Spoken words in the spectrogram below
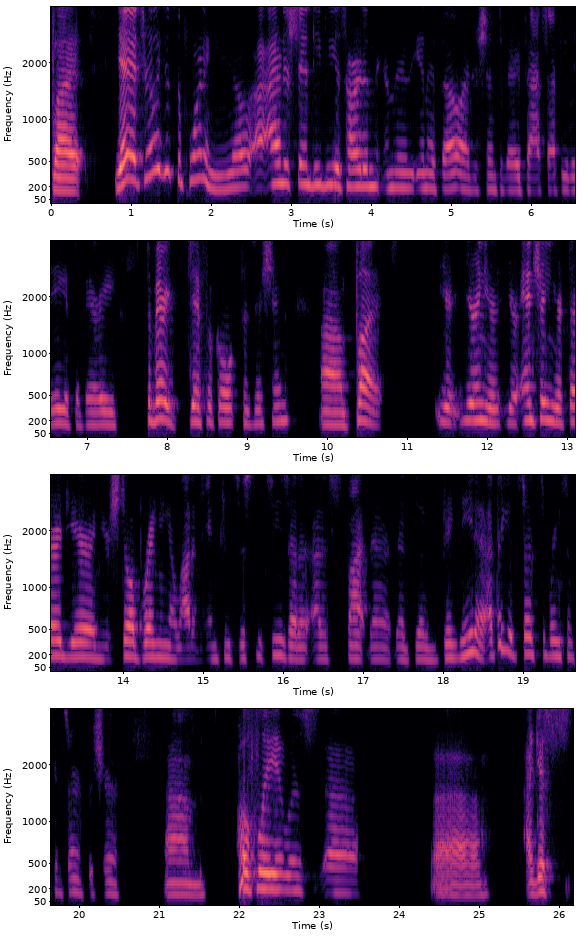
but yeah, it's really disappointing. You know, I, I understand DB is hard in, in the NFL. I understand it's a very pass happy league. It's a very it's a very difficult position. Um, but you're you're in your you're entering your third year and you're still bringing a lot of inconsistencies at a at a spot that that's a big need. I think it starts to bring some concern for sure. Um, hopefully, it was. Uh, uh, I guess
